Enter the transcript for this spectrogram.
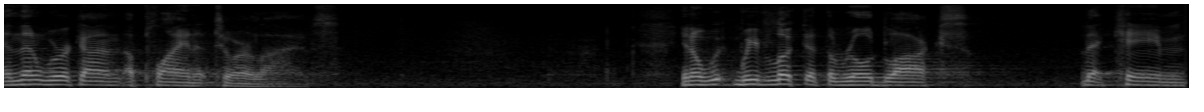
And then work on applying it to our lives. You know, we've looked at the roadblocks that came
